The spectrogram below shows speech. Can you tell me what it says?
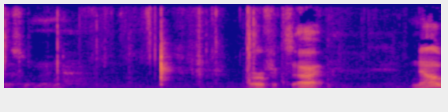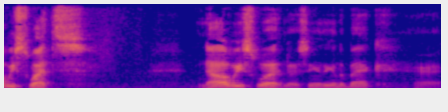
this one then. Perfect. Alright. Now we sweat. Now we sweat. Do I see anything in the back? Alright.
